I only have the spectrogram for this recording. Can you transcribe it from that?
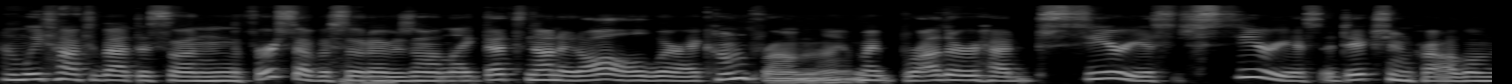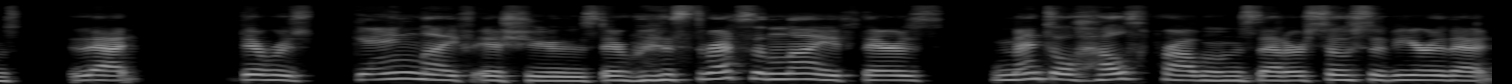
And we talked about this on the first episode I was on. Like, that's not at all where I come from. My brother had serious, serious addiction problems that there was gang life issues, there was threats in life, there's mental health problems that are so severe that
